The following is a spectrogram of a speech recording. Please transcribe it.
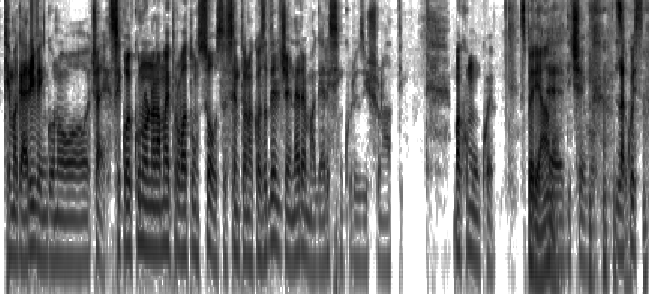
che magari vengono, cioè se qualcuno non ha mai provato un Souls e sente una cosa del genere, magari si incuriosisce un attimo. Ma comunque, speriamo. Eh, dicevo, la questione...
